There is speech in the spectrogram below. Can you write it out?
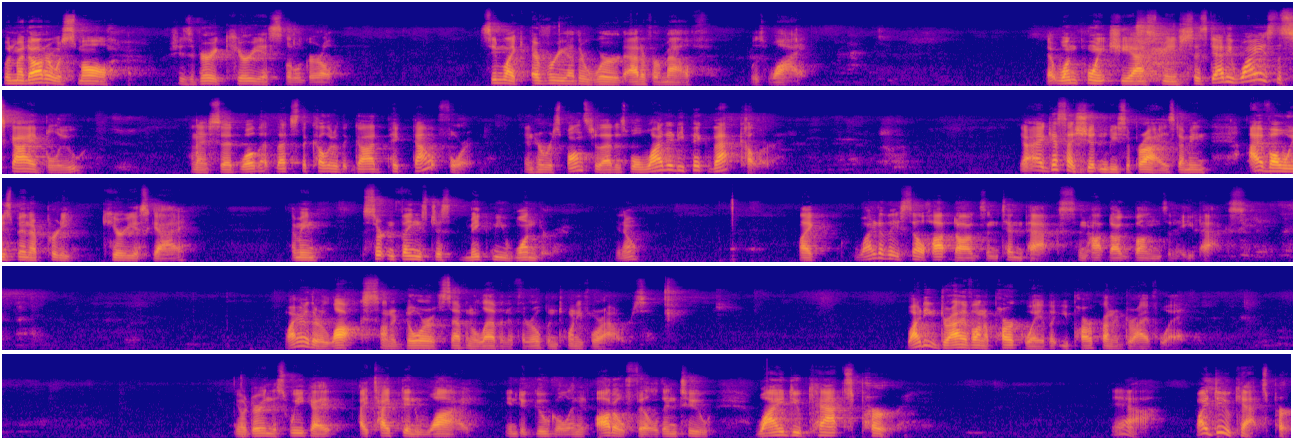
When my daughter was small, she's a very curious little girl. It seemed like every other word out of her mouth was why. At one point, she asked me, she says, Daddy, why is the sky blue? And I said, Well, that, that's the color that God picked out for it. And her response to that is, Well, why did he pick that color? Yeah, I guess I shouldn't be surprised. I mean, I've always been a pretty curious guy. I mean, certain things just make me wonder, you know? Like, why do they sell hot dogs in 10 packs and hot dog buns in 8 packs? Why are there locks on a door of 7 Eleven if they're open 24 hours? Why do you drive on a parkway but you park on a driveway? You know, during this week, I, I typed in why into Google and it auto filled into why do cats purr? Yeah, why do cats purr?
